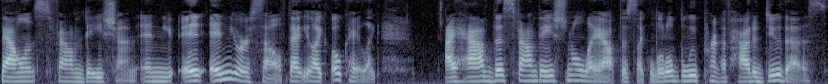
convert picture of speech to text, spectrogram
balanced foundation in, in yourself that you're like, okay, like I have this foundational layout, this like little blueprint of how to do this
